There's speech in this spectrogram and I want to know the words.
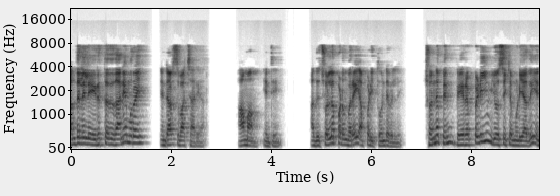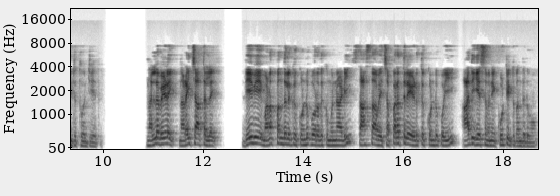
பந்தலிலே இருத்ததுதானே முறை? என்றார் சிவாச்சாரியார். ஆமாம் என்றேன். அது சொல்லப்படும் வரை அப்படி தோன்றவில்லை. சொன்ன பின் வேறெப்படியும் யோசிக்க முடியாது என்று தோன்றியது. நல்ல வேளை நடைச்சாத்தல்லை. தேவியை மணப்பந்தலுக்கு கொண்டு போறதுக்கு முன்னாடி சாஸ்தாவை சப்பரத்திலே எடுத்து கொண்டு போய் ஆதிகேசவனை கூட்டிட்டு வந்துடுவோம்.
